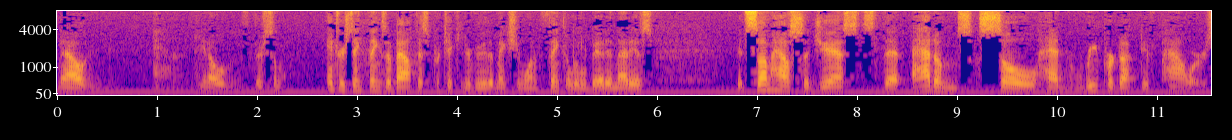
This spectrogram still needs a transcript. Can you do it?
Now, you know, there's some interesting things about this particular view that makes you want to think a little bit, and that is it somehow suggests that Adam's soul had reproductive powers.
